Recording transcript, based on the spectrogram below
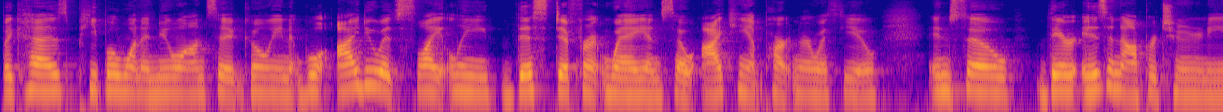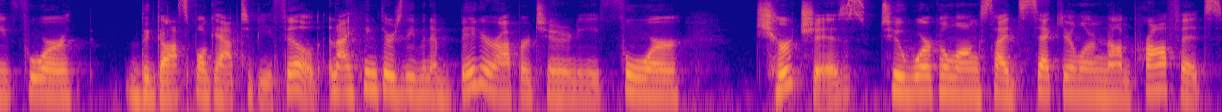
because people want to nuance it, going, well, I do it slightly this different way, and so I can't partner with you. And so there is an opportunity for the gospel gap to be filled. And I think there's even a bigger opportunity for churches to work alongside secular nonprofits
